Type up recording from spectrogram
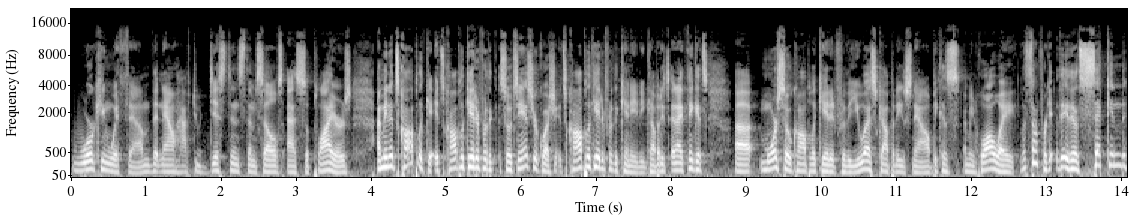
working with them that now have to distance themselves as suppliers. I mean, it's complicated. It's complicated for the so to answer your question, it's complicated for the Canadian companies, and I think it's uh, more so complicated for the U.S. companies now because I mean, Huawei. Let's not forget they're the second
